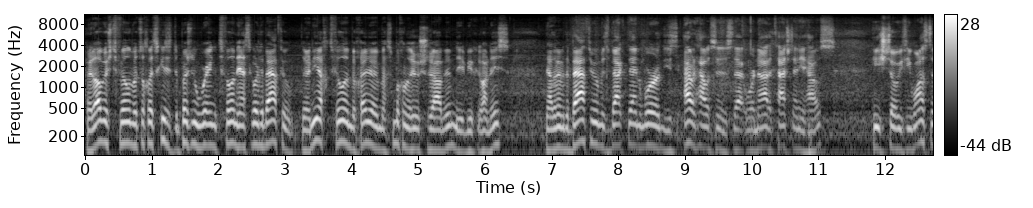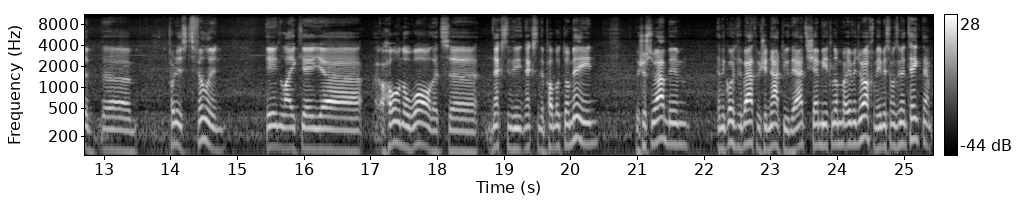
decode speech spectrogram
The person wearing tefillin has to go to the bathroom. Now remember, the bathroom is back then were these outhouses that were not attached to any house. He so if he wants to uh, put his tefillin in like a, uh, a hole in the wall that's uh, next to the next to the public domain, the Shushabim, and they go to the bathroom, we should not do that. Maybe someone's going to take them.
